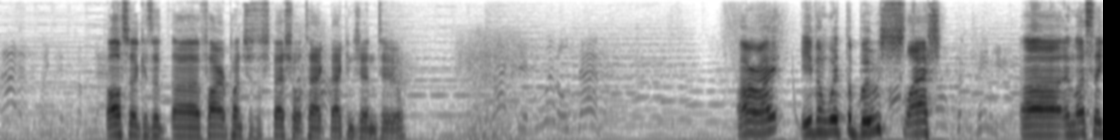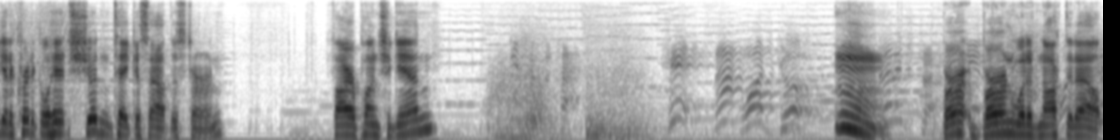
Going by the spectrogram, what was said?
That inflicted some damage. Also, because uh, Fire Punch is a special attack back in Gen 2. That did little damage. All right, even with the boost, Slash, uh, unless they get a critical hit, shouldn't take us out this turn. Fire Punch again. Mmm. Burn, burn would have knocked it out.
